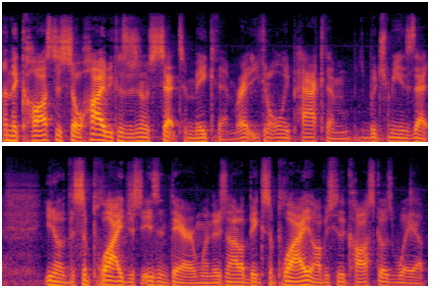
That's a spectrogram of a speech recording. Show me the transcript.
and the cost is so high because there's no set to make them. Right, you can only pack them, which means that you know the supply just isn't there, and when there's not a big supply, obviously the cost goes way up.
